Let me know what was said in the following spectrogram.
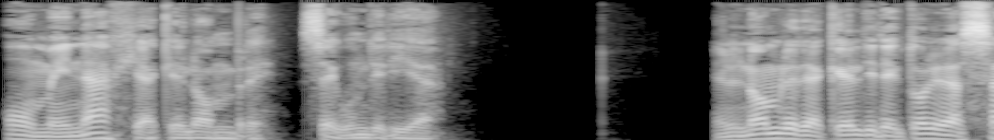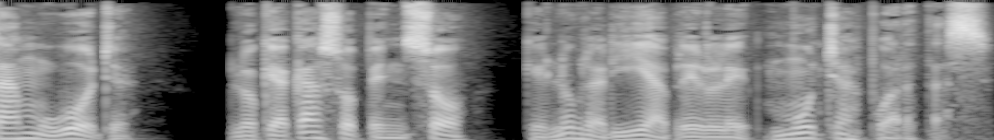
homenaje a aquel hombre, según diría. El nombre de aquel director era Sam Wood, lo que acaso pensó que lograría abrirle muchas puertas.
